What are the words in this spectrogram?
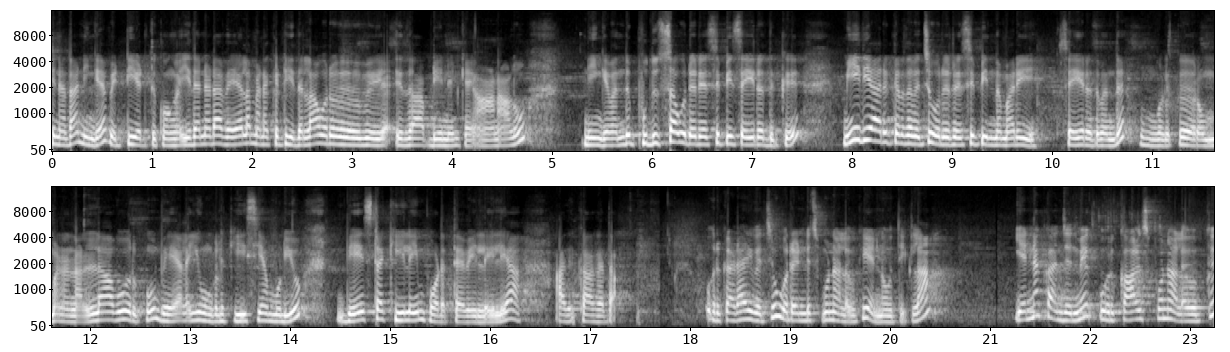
சின்னதாக நீங்கள் வெட்டி எடுத்துக்கோங்க. இதனடா வேலை மெனக்கட்டு இதெல்லாம் ஒரு இதாக அப்படின்னு நினைக்கிறேன். ஆனாலும் நீங்கள் வந்து புதுசாக ஒரு ரெசிபி செய்கிறதுக்கு மீதியாக இருக்கிறத வச்சு ஒரு ரெசிபி இந்த மாதிரி செய்கிறது வந்து உங்களுக்கு ரொம்ப நல்லாவும் இருக்கும். வேலையும் உங்களுக்கு ஈஸியாக முடியும். வேஸ்ட்டாக கீழேயும் போட தேவையில்லை இல்லையா? அதுக்காக தான். ஒரு கடாய் வச்சு ஒரு ரெண்டு ஸ்பூன் அளவுக்கு எண்ணெய் ஊற்றிக்கலாம் எண்ணெய் காஞ்சதுமே ஒரு கால் ஸ்பூன் அளவுக்கு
